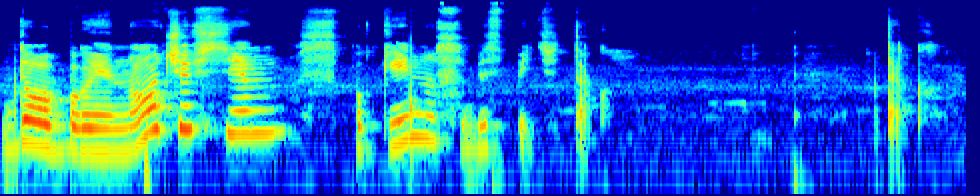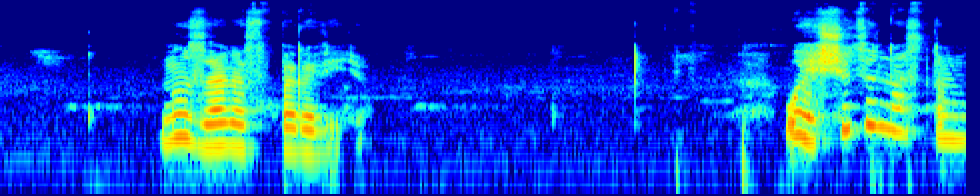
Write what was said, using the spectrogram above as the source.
Доброї ночі всім. Спокійно собі спіть. Так. Так. Ну, зараз перевірю. Ой, що це нас там?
